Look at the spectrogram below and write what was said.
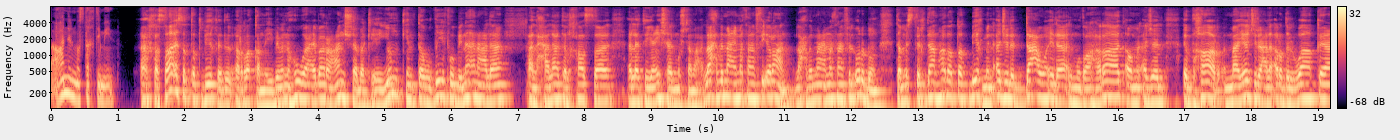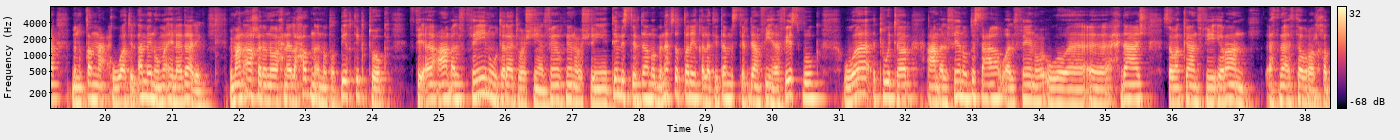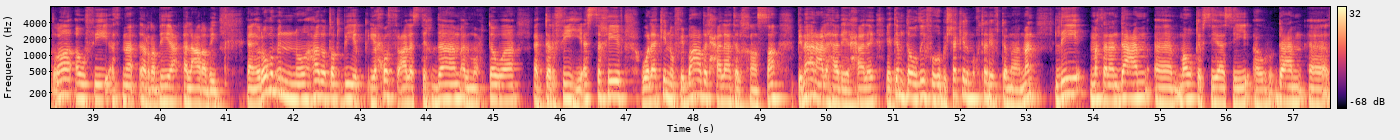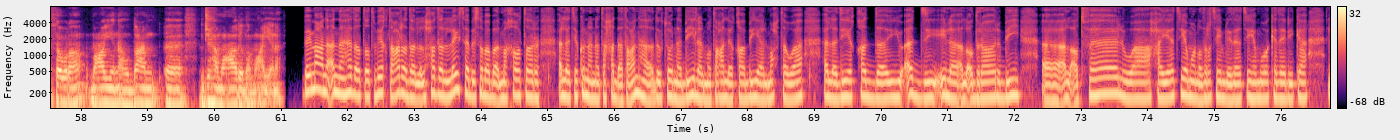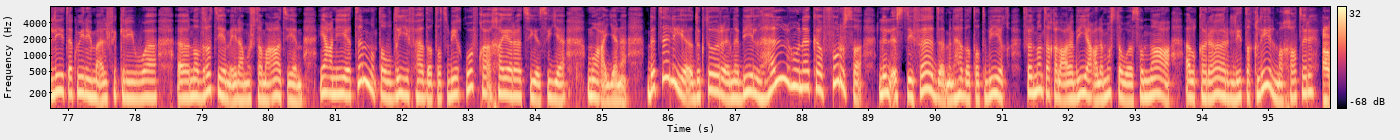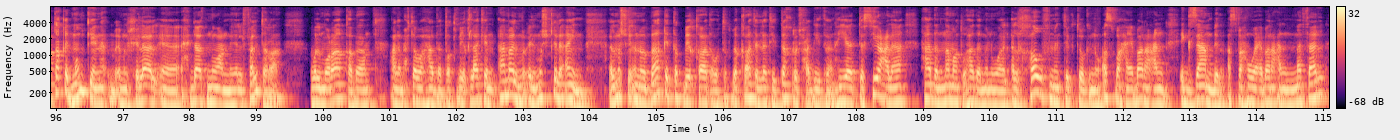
عن المستخدمين. خصائص التطبيق الرقمي بما إنه هو عبارة عن شبكة يمكن توظيفه بناء على الحالات الخاصة التي يعيشها المجتمع، لاحظ معي مثلا في إيران، لاحظ معي مثلا في الأردن، تم استخدام هذا التطبيق من أجل الدعوة إلى المظاهرات أو من أجل إظهار ما يجري على أرض الواقع من قمع قوات الأمن وما إلى ذلك، بمعنى آخر إنه إحنا لاحظنا إنه تطبيق تيك توك في عام 2023 2022 يتم استخدامه بنفس الطريقة التي تم استخدام فيها فيسبوك وتويتر عام 2009 و2011 سواء كان في إيران أثناء الثورة الخضراء أو في أثناء الربيع العربي. يعني رغم أنه هذا التطبيق يحث على استخدام المحتوى الترفيهي السخيف ولكنه في بعض الحالات الخاصة بناء على هذه الحالة يتم توظيفه بشكل مختلف تماما لمثلا دعم آه، موقف سياسي أو دعم آه، ثورة معينة أو دعم آه، جهة معارضة معينة. بمعنى أن هذا التطبيق تعرض للحظر ليس بسبب المخاطر التي كنا نتحدث عنها دكتور نبيل المتعلقة بالمحتوى الذي قد يؤدي إلى الأضرار بالأطفال وحياتهم ونظرتهم لذاتهم وكذلك لتكوينهم الفكري ونظرتهم إلى مجتمعاتهم. يعني يتم توظيف هذا التطبيق وفق خيارات سياسية معينة. بالتالي دكتور نبيل هل هناك فرصة للاستفادة من هذا التطبيق في المنطقة العربية على مستوى صناع القرار لتقليل مخاطره؟ أعتقد ممكن من خلال آه، إحداث نوع من الفلترة والمراقبة على محتوى هذا التطبيق لكن أمل المشكلة أين؟ المشكلة أنه باقي التطبيقات أو التطبيقات التي تخرج حديثا هي تسير على هذا النمط وهذا المنوال الخوف من تيك توك أنه أصبح عبارة عن إكزامبل أصبح هو عبارة عن مثل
